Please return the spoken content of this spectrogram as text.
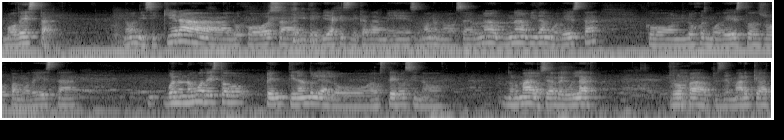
modesta, ¿no? Ni siquiera lujosa y de viajes de cada mes, no, no, no, o sea, una, una vida modesta, con lujos modestos, ropa modesta, bueno, no modesto tirándole a lo austero, sino normal, o sea, regular, ropa pues de marca,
